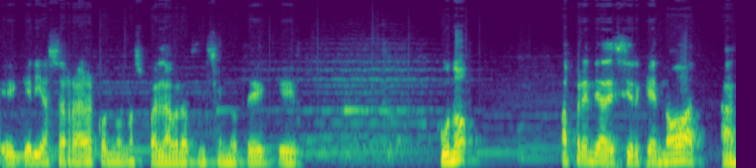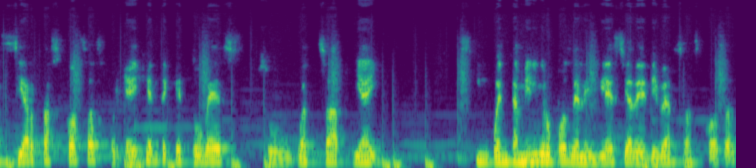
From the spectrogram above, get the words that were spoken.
eh, quería cerrar con unas palabras diciéndote que uno aprende a decir que no a, ciertas cosas porque hay gente que tú ves su WhatsApp y hay 50 mil grupos de la iglesia de diversas cosas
